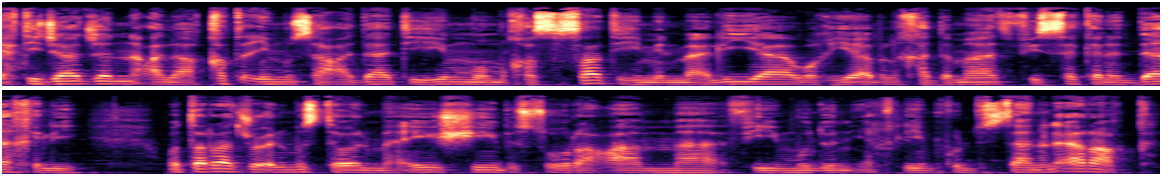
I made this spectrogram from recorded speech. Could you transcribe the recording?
احتجاجا على قطع مساعداتهم ومخصصاتهم المالية وغياب الخدمات في السكن الداخلي وتراجع المستوى المعيشي بصورة عامة في مدن إقليم كردستان العراق.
